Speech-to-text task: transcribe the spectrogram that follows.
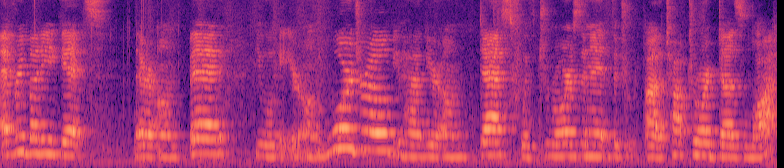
everybody gets their own bed. You will get your own wardrobe. You have your own desk with drawers in it. The uh, top drawer does lock,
